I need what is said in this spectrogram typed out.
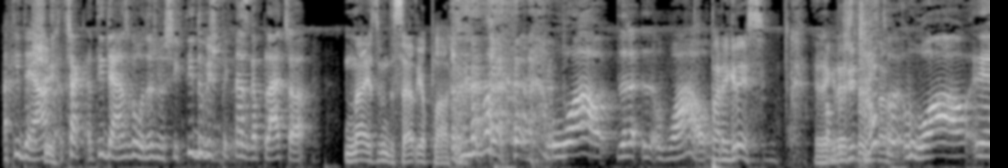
a ti dejansko, čak, a ti dejansko vodiš na ših, ti dobiš 15 plača. Naj, jaz vem, da se tega plača. wow, wow. Pa regres. Regres. Kaj to? Wow, je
